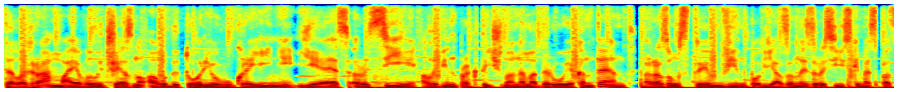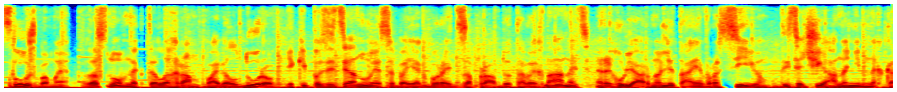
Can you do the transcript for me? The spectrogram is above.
Телеграм має величезну аудиторію в Україні, ЄС, Росії, але він практично не модерує контент. Разом з тим він пов'язаний з російськими спецслужбами. Засновник Телеграм Павел Дуров, який позиціонує себе як борець за правду та вигнанець, регулярно літає в Росію. Тисячі анонімних каналів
